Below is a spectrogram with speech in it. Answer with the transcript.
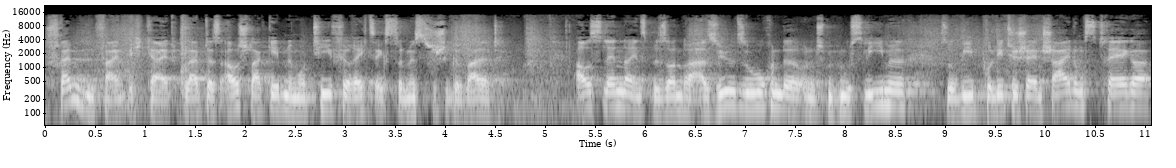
Fremdenfeindlichkeit bleibt das ausschlaggebende Motiv für rechtsextremistische Gewalt. Ausländer, insbesondere Asylsuchende und Muslime sowie politische Entscheidungsträger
